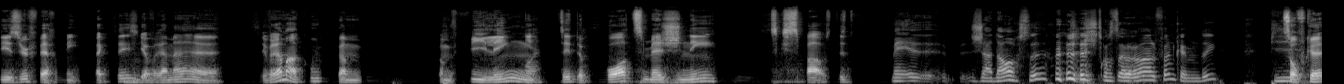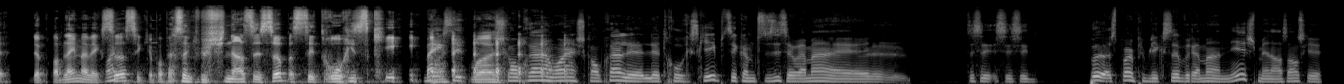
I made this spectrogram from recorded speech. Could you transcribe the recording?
les yeux fermés. Fait que, tu sais, il y a vraiment, euh, c'est vraiment cool comme, comme feeling, Ouais. tu sais, de pouvoir t'imaginer ce qui se passe. Tu sais, Mais euh, j'adore ça. je trouve ça vraiment le fun comme idée. Puis, Sauf que le problème avec ça, c'est qu'il n'y a pas personne qui veut financer ça parce que c'est trop risqué. ben, Ouais. c'est- Ouais. je comprends, ouais, je comprends le, le trop risqué. Puis, tu sais, comme tu dis, c'est vraiment. euh, tu sais, c'est- pas, c'est pas un public cible vraiment niche, mais dans le sens que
